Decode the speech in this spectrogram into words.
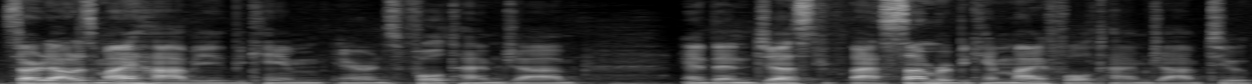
started out as my hobby, it became Erin's full time job, and then just last summer became my full time job too,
